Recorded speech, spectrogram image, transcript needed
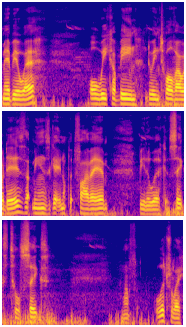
may be aware. All week I've been doing 12 hour days, that means getting up at 5 a.m., being at work at 6 till 6. And I've literally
